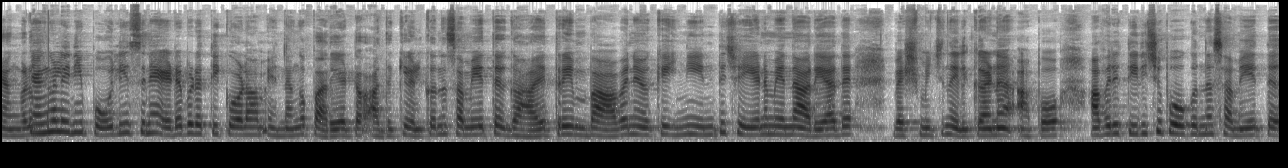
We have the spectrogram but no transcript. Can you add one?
ഞങ്ങൾ ഞങ്ങൾ ഇനി പോലീസിനെ ഇടപെടുത്തിക്കോളാം എന്നങ്ങ് പറയട്ടോ അത് കേൾക്കുന്ന സമയത്ത് ഗായത്രിയും ഭാവനയൊക്കെ ഇനി എന്ത് ചെയ്യണമെന്ന് അറിയാതെ വിഷമിച്ച് നിൽക്കുകയാണ്. അപ്പോൾ അവർ തിരിച്ചു പോകുന്ന സമയത്ത്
